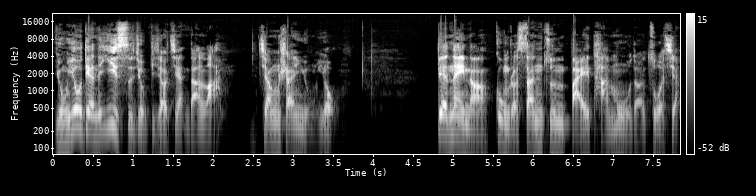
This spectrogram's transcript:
永佑殿的意思就比较简单了：江山永佑。殿内呢供着三尊白檀木的坐像，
